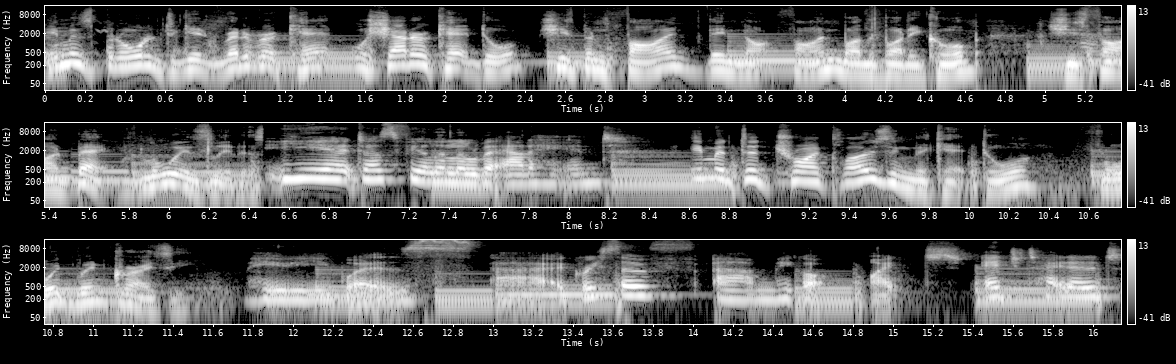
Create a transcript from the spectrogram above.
Emma's been ordered to get rid of her cat or shut her cat door. She's been fined, then not fined by the Body Corp. She's fired back with lawyers' letters. Yeah, it does feel a little bit out of hand. Emma did try closing the cat door. Floyd went crazy. He was uh, aggressive, um, he got quite agitated.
